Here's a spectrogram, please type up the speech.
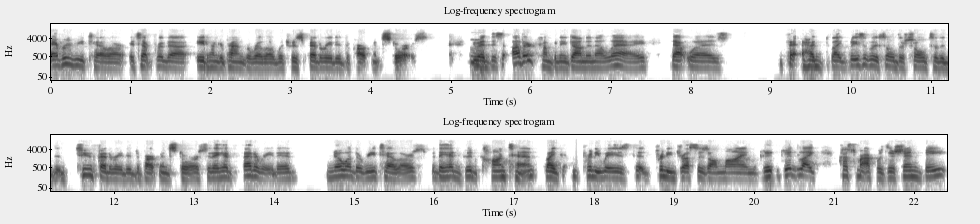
every retailer except for the 800 pound gorilla, which was Federated Department Stores. You Hmm. had this other company down in LA that was had like basically sold their soul to the two federated department stores so they had federated no other retailers but they had good content like pretty ways to, pretty dresses online good, good like customer acquisition bait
